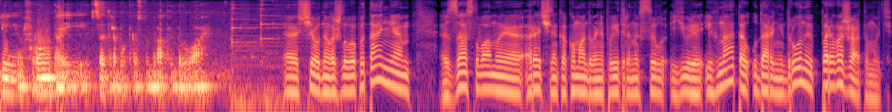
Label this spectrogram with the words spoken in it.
лінію фронту, і це треба просто брати до уваги. Е, ще одне важливе питання. За словами речника командування повітряних сил Юрія Ігната, ударні дрони переважатимуть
